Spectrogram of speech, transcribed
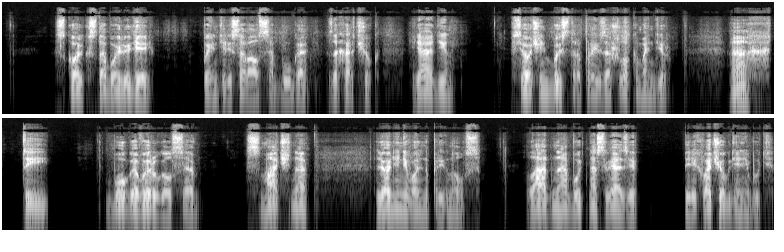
— Сколько с тобой людей? — поинтересовался Буга Захарчук. — Я один. — все очень быстро произошло, командир. — Ах ты! — Буга выругался. Смачно. Леня невольно пригнулся. — Ладно, будь на связи. Перехвачу где-нибудь.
